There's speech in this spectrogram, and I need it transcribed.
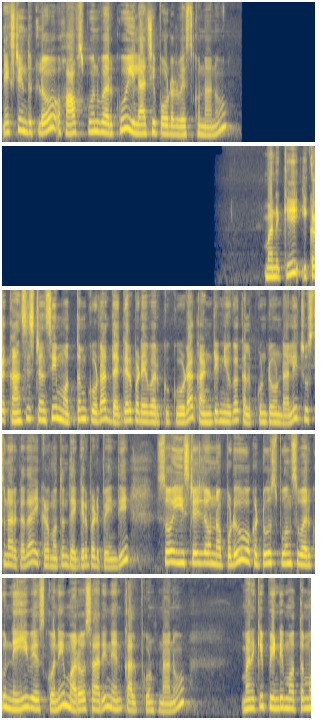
నెక్స్ట్ ఇందులో హాఫ్ స్పూన్ వరకు ఇలాచీ పౌడర్ వేసుకున్నాను. మనకి ఇక్కడ కన్సిస్టెన్సీ మొత్తం కూడా దగ్గర పడే వరకు కూడా కంటిన్యూగా కలుపుకుంటూ ఉండాలి. చూస్తున్నారు కదా ఇక్కడ మొత్తం దగ్గర పడిపోయింది. సో ఈ స్టేజ్లో ఉన్నప్పుడు ఒక టూ స్పూన్స్ వరకు నెయ్యి వేసుకొని మరోసారి నేను కలుపుకుంటున్నాను. మనకి పిండి మొత్తము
